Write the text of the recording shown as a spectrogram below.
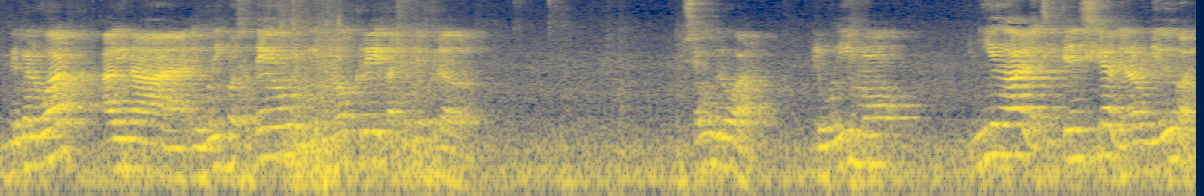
En primer lugar, hay una, el budismo es ateo, el budismo no cree que haya un Dios creador. En segundo lugar, el budismo niega la existencia del alma individual.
